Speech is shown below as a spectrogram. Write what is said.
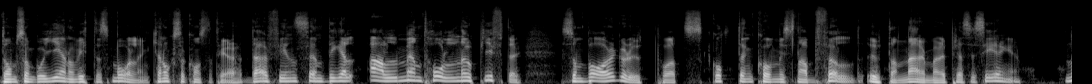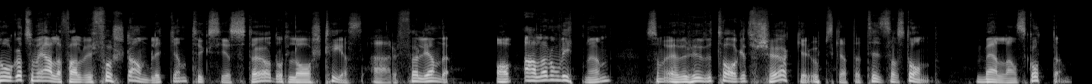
De som går igenom vittnesmålen kan också konstatera att där finns en del allmänt hållna uppgifter som bara går ut på att skotten kom i snabb följd utan närmare preciseringar. Något som i alla fall vid första anblicken tycks ge stöd åt Lars tes är följande. Av alla de vittnen som överhuvudtaget försöker uppskatta tidsavstånd mellan skotten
